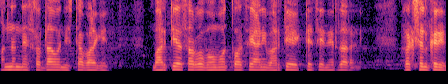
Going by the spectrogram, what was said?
अनन्य श्रद्धा व निष्ठा बाळगेन. भारतीय सार्वभौमत्वाचे आणि भारतीय एकतेचे निर्धारण रक्षण करीन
